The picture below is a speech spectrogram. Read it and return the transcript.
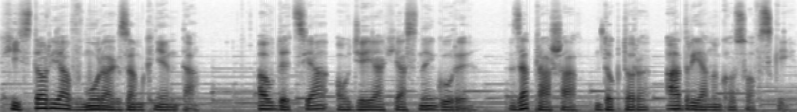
Historia w murach zamknięta. Audycja o dziejach Jasnej Góry. Zaprasza dr Adrian Kosowski.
